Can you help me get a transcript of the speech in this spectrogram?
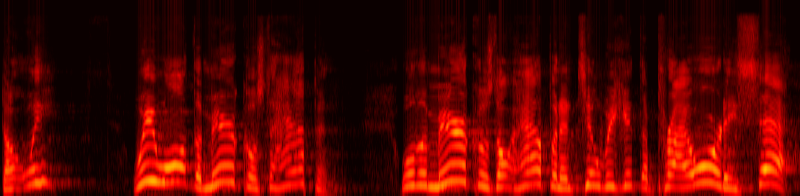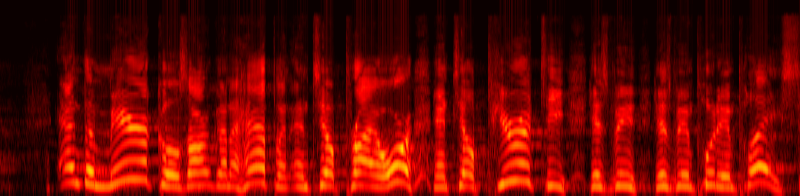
don't we? We want the miracles to happen. Well, the miracles don't happen until we get the priority set. And the miracles aren't going to happen until prior, until purity has been, has been put in place.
